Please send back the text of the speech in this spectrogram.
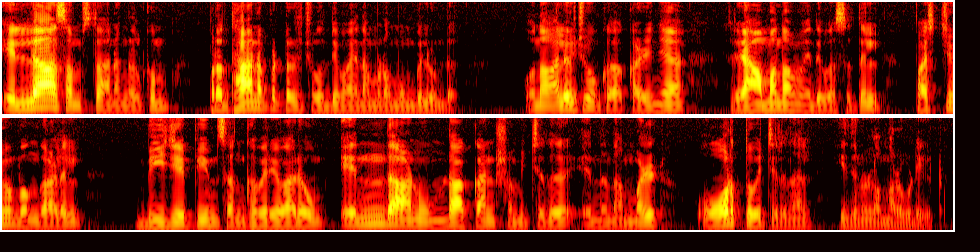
എല്ലാ സംസ്ഥാനങ്ങൾക്കും പ്രധാനപ്പെട്ട ഒരു ചോദ്യമായി നമ്മുടെ മുമ്പിലുണ്ട്. ഒന്ന് ആലോചിച്ച് നോക്കുക. കഴിഞ്ഞ രാമനവമി ദിവസത്തിൽ പശ്ചിമ ബംഗാളിൽ ബി ജെ പിയും സംഘപരിവാരവും എന്താണ് ഉണ്ടാക്കാൻ ശ്രമിച്ചത് എന്ന് നമ്മൾ ഓർത്തു വച്ചിരുന്നാൽ ഇതിനുള്ള മറുപടി കിട്ടും.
